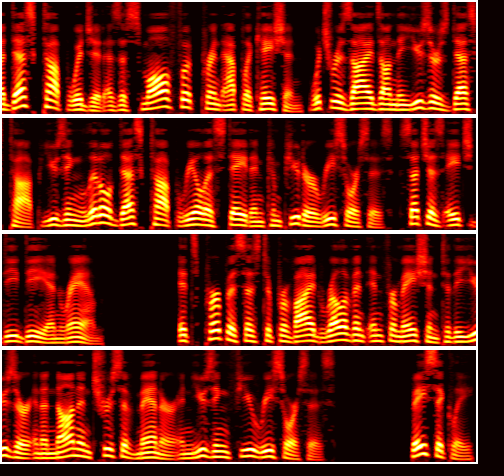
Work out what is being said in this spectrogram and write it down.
A desktop widget is a small footprint application, which resides on the user's desktop using little desktop real estate and computer resources, such as HDD and RAM. Its purpose is to provide relevant information to the user in a non-intrusive manner and using few resources. Basically,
